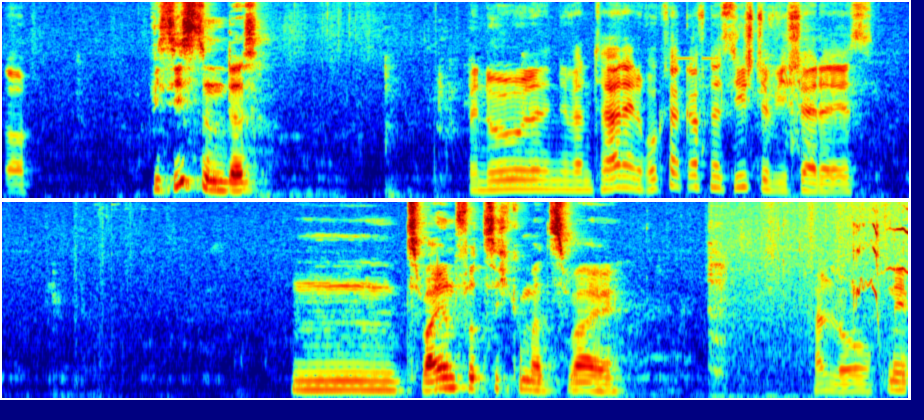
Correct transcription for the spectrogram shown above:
So. Wie siehst du denn das? Wenn du den Inventar, den Rucksack öffnest, siehst du, wie schwer der ist. Hm, 42,2. Hallo. Nee,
